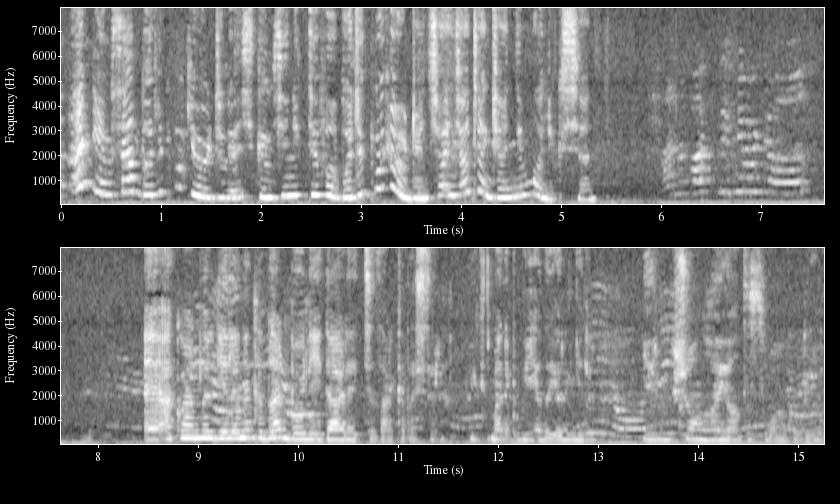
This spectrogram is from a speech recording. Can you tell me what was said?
Annem sen balık mı gördün aşkım? Sen ilk defa balık mı gördün? Sen zaten kendin balıksın. E, akvaryumları gelene kadar böyle idare edeceğiz arkadaşlar. Büyük ihtimalle bugün ya da yarın gelir. Yerim şu an hayatı sorguluyor.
